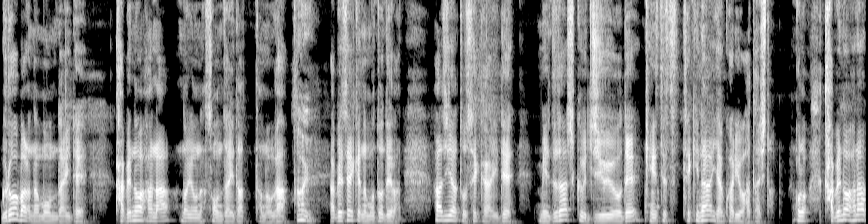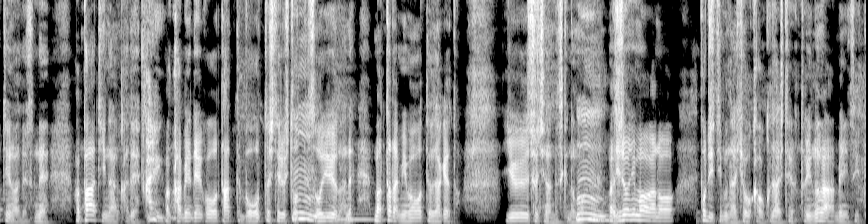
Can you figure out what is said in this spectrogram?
グローバルな問題で壁の花のような存在だったのが、はい、安倍政権の下ではアジアと世界で珍しく重要で建設的な役割を果たした。この壁の花というのはですね、まあ、パーティーなんかで、はい、まあ、壁でこう立ってぼーっとしてる人ってそういうようなね、うん、まあ、ただ見守ってるだけという処置なんですけども、うん、まあ、非常にもあのポジティブな評価を下しているというのが目について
